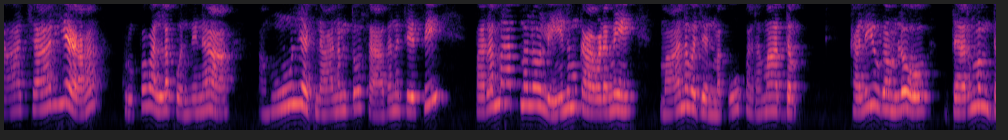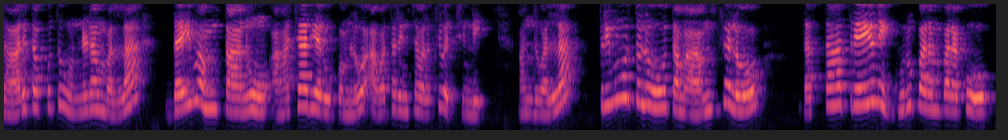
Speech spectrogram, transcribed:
ఆచార్య కృప వల్ల పొందిన అమూల్య జ్ఞానంతో సాధన చేసి పరమాత్మలో లీనం కావడమే మానవ జన్మకు పరమార్థం. కలియుగంలో ధర్మం దారి తప్పుతూ ఉండడం వల్ల దైవం తాను ఆచార్య రూపంలో అవతరించవలసి వచ్చింది. అందువల్ల త్రిమూర్తులు తమ అంశలో దత్తాత్రేయుని గురు పరంపరకు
